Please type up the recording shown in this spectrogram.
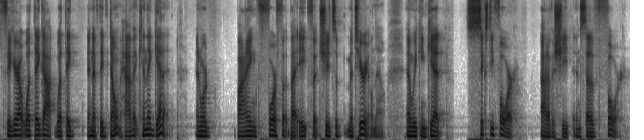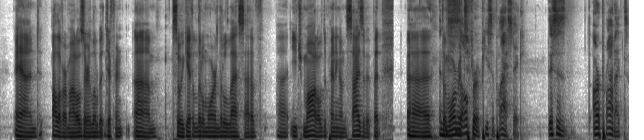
figure out what they got what they and if they don't have it can they get it? And we're buying four foot by eight foot sheets of material now. And we can get 64 out of a sheet instead of four and all of our models are a little bit different. Um, so we get a little more, a little less out of uh, each model depending on the size of it. But uh, And the this more is mate- all for a piece of plastic. This is our product.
